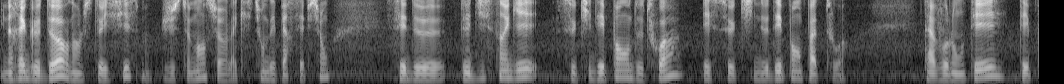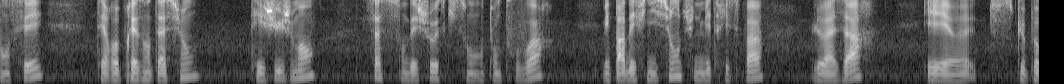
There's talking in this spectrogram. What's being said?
Une règle d'or dans le stoïcisme, justement, sur la question des perceptions, c'est de, de, distinguer ce qui dépend de toi et ce qui ne dépend pas de toi. Ta volonté, tes pensées, tes représentations, tes jugements, ça, ce sont des choses qui sont en ton pouvoir. Mais par définition, tu ne maîtrises pas le hasard et euh, ce, que peut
